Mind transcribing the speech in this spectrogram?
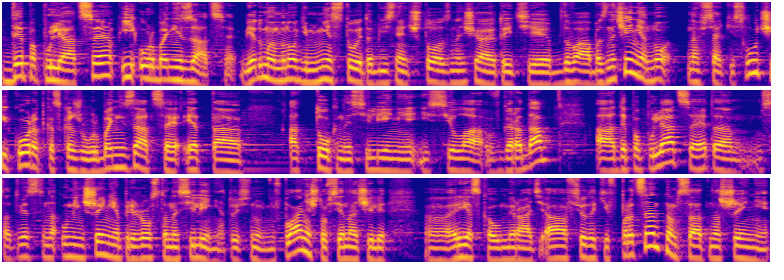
депопуляция и урбанизация. Я думаю, многим не стоит объяснять, что означают эти два обозначения, но на всякий случай коротко скажу. Урбанизация – это отток населения из села в города, а депопуляция – это, соответственно, уменьшение прироста населения. То есть, ну, не в плане, что все начали э, резко умирать, а все-таки в процентном соотношении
